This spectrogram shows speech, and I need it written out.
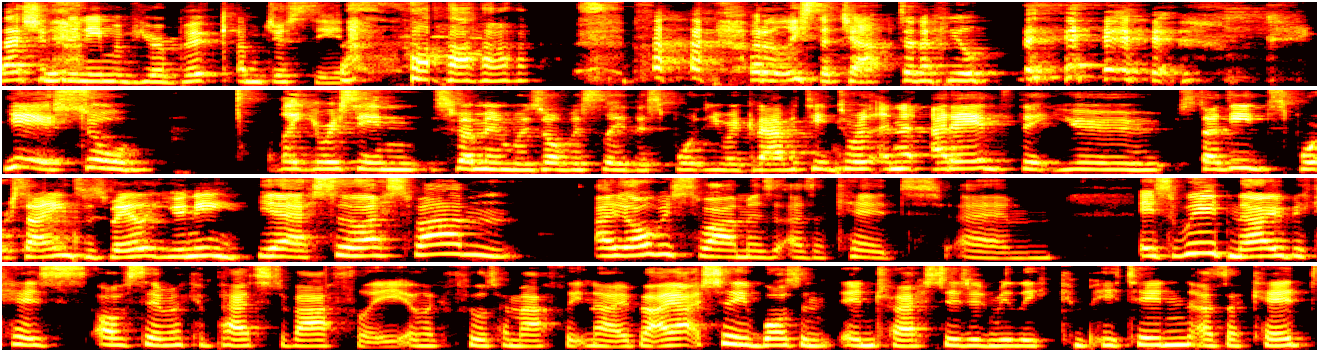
That should be the name of your book. I'm just saying, or at least a chapter. I feel. yeah. So like you were saying, swimming was obviously the sport that you were gravitating towards. And I read that you studied sports science as well at uni. Yeah, so I swam I always swam as, as a kid. Um, it's weird now because obviously I'm a competitive athlete and like a full time athlete now, but I actually wasn't interested in really competing as a kid.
